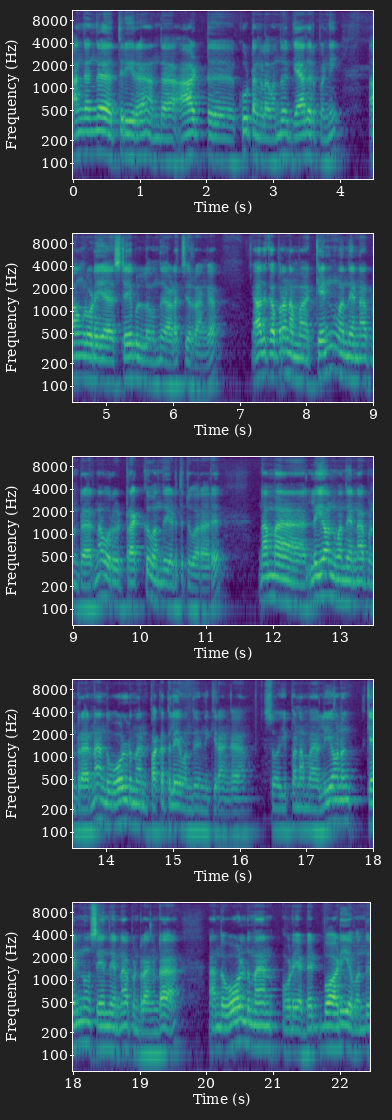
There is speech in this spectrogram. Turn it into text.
அங்கங்கே திரிகிற அந்த ஆர்ட்டு கூட்டங்களை வந்து கேதர் பண்ணி அவங்களுடைய ஸ்டேபிளில் வந்து அடைச்சிடுறாங்க. அதுக்கப்புறம் நம்ம கென் வந்து என்ன பண்ணுறாருன்னா ஒரு ட்ரக்கு வந்து எடுத்துகிட்டு வராரு நம்ம லியோன் வந்து என்ன பண்ணுறாருன்னா அந்த ஓல்டு மேன் பக்கத்துலேயே வந்து நிற்கிறாங்க ஸோ இப்போ நம்ம லியோனும் கென்னும் சேர்ந்து என்ன பண்ணுறாங்கன்னா அந்த ஓல்டு மேன் உடைய டெட் பாடியை வந்து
